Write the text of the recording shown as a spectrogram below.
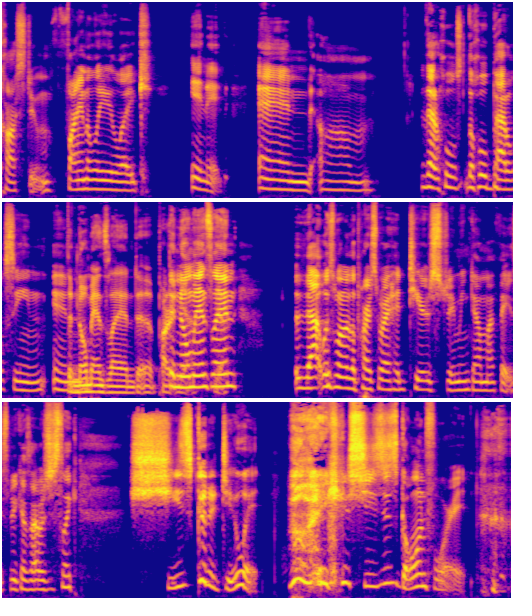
costume, finally like in it, and um that whole the whole battle scene in the No Man's Land uh, part. the No yeah, Man's yeah. Land. That was one of the parts where I had tears streaming down my face because I was just like, she's gonna do it. like she's just going for it.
